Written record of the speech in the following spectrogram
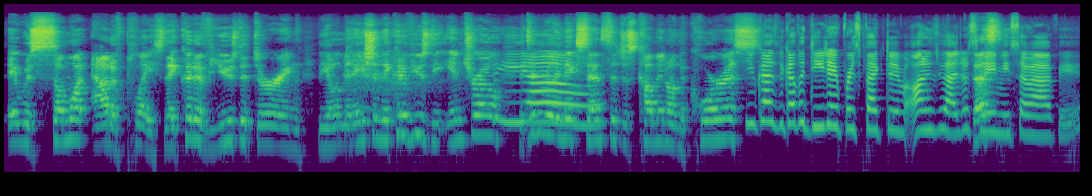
it was somewhat out of place. They could have used it during the elimination. They could have used the intro. It didn't really make sense to just come in on the chorus. You guys, we got the DJ perspective. Honestly, that just That's- made me so happy.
